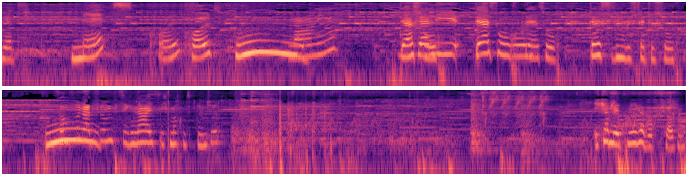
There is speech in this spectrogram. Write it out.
Jetzt Max, Colt, Colt, uh, Nani, der ist hoch. Shelly, Der ist hoch, der ist hoch. Der ist Reset ist hoch. Uh, 550. Nice, ich mache einen Screenshot. Ich kann mir jetzt Megabox schaffen.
